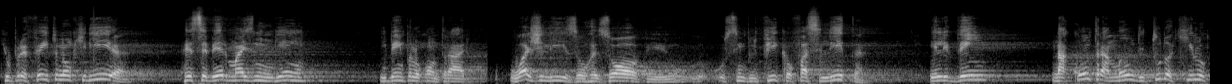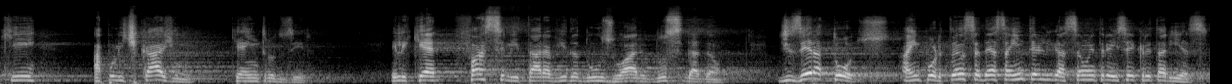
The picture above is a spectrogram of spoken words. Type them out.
que o prefeito não queria receber mais ninguém, e bem pelo contrário. O agiliza, o resolve, o, o simplifica, o facilita, ele vem na contramão de tudo aquilo que a politicagem quer introduzir. Ele quer facilitar a vida do usuário, do cidadão. Dizer a todos a importância dessa interligação entre as secretarias,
